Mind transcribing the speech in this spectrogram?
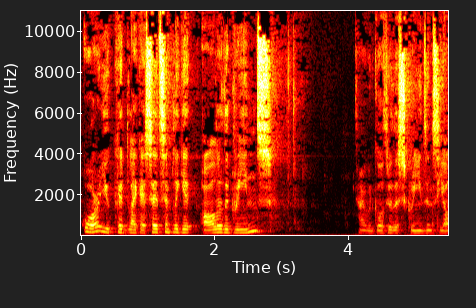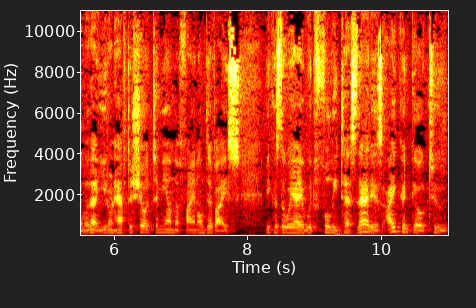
Or you could, like I said, simply get all of the greens I would go through the screens and see all of that. You don't have to show it to me on the final device because the way I would fully test that is I could go to,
